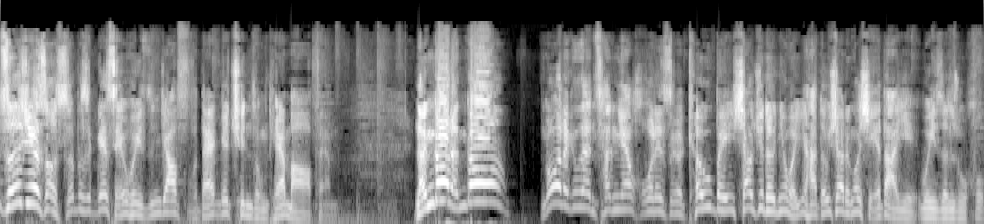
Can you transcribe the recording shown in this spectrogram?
自己说是不是给社会增加负担，给群众添麻烦？恁个恁个，我那个人常年活的是个口碑，小区头你问一下都晓得我谢大爷为人如何。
